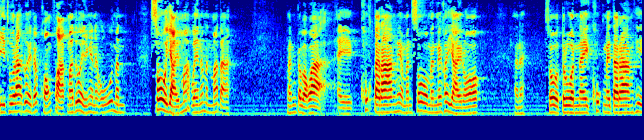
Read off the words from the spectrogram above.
มีธุระด้วยแล้วของฝากมาด้วยอย่างเงี้ยนะโอ้ยมันโซ่ใหญ่มากเลยนะมันมัดอะท่านก็บอกว่าไอ้คุกตารางเนี่ยมันโซ่มันไม่ค่อยใหญ่หรอกนะโซ่ตรวนในคุกในตารางที่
